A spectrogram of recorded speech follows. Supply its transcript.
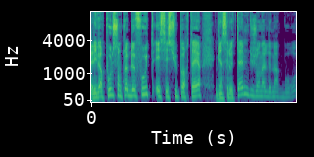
Liverpool, son club de foot et ses supporters, eh bien c'est le thème du journal de Marc Bourreau.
